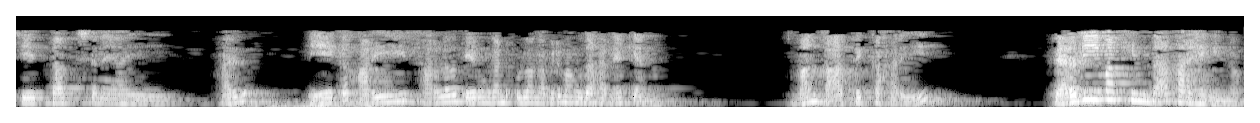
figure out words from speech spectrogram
චිත්තක්ෂණයයි. හරිද? ඒක හරි සරලව තේරුම් ගන්න පුළුවන් අපිට මම උදාහරණයක් කියන්නම්. මං කාත් එක්ක හරි වැරදීමක් හින්දා තරහෙන් ඉන්නවා.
